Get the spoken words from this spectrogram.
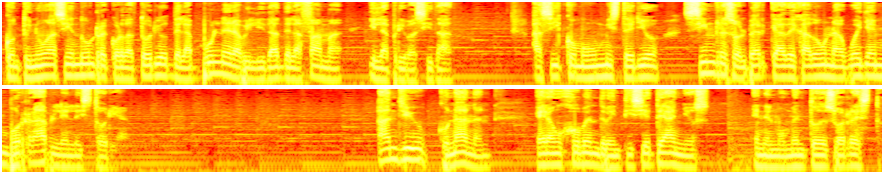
Continúa siendo un recordatorio de la vulnerabilidad de la fama y la privacidad, así como un misterio sin resolver que ha dejado una huella imborrable en la historia. Andrew Cunanan era un joven de 27 años en el momento de su arresto.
